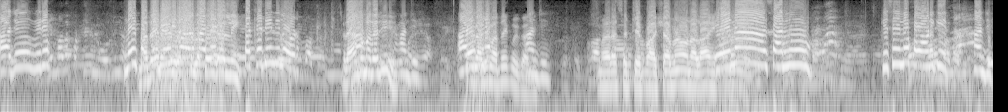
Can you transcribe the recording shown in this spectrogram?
ਆਜੋ ਵੀਰੇ। ਨਹੀਂ ਪੱਖੇ ਦੀ ਨਹੀਂ ਲੋੜ ਕੋਈ ਗੱਲ ਨਹੀਂ। ਪੱਖੇ ਦੀ ਨਹੀਂ ਲੋੜ। ਰਹਿਣ ਦੋ ਮਾਤਾ ਜੀ। ਹਾਂਜੀ। ਕੋਈ ਗੱਲ ਨਹੀਂ ਮਾਤਾ ਜੀ, ਕੋਈ ਗੱਲ ਨਹੀਂ। ਹਾਂਜੀ। ਮਾਰਾ ਸੱਚੇ ਪਾਤਸ਼ਾਹ ਬਣਾਉਣ ਵਾਲਾ ਅਸੀਂ ਇਹ ਨਾ ਸਾਨੂੰ ਕਿਸੇ ਨੇ ਫੋਨ ਕੀਤਾ। ਹਾਂਜੀ।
